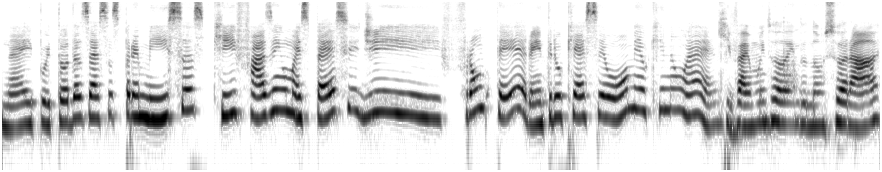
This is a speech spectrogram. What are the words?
né? E por todas essas premissas que fazem uma espécie de fronteira entre o que é ser homem e o que não é. Que vai muito além do não chorar,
